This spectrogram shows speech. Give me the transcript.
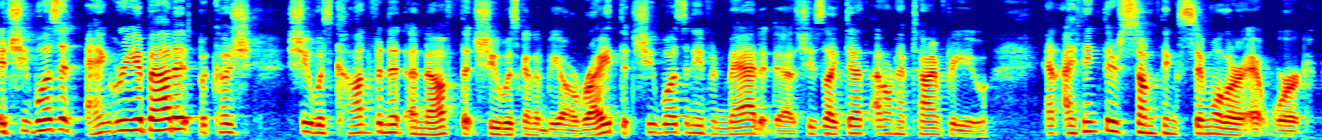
and she wasn't angry about it because sh- she was confident enough that she was going to be all right that she wasn't even mad at Death. She's like, "Death, I don't have time for you." And I think there's something similar at work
